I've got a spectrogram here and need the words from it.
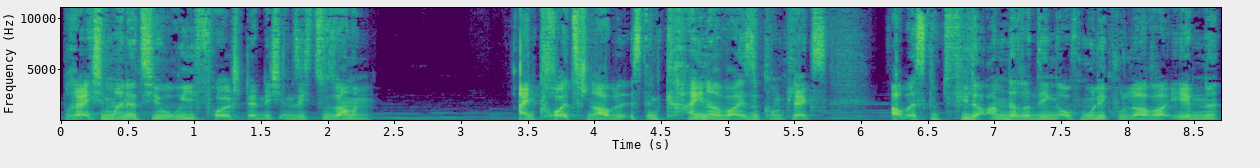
bräche meine Theorie vollständig in sich zusammen. Ein Kreuzschnabel ist in keiner Weise komplex, aber es gibt viele andere Dinge auf molekularer Ebene,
